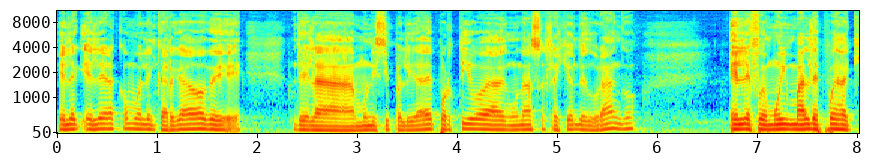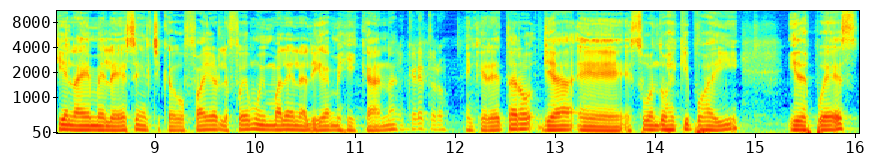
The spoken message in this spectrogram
Él, era como el encargado de, la municipalidad deportiva en una región de Durango. Él le fue muy mal después aquí en la MLS, en el Chicago Fire, le fue muy mal en la Liga Mexicana. En Querétaro. En Querétaro, ya eh, estuvo en dos equipos ahí y después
